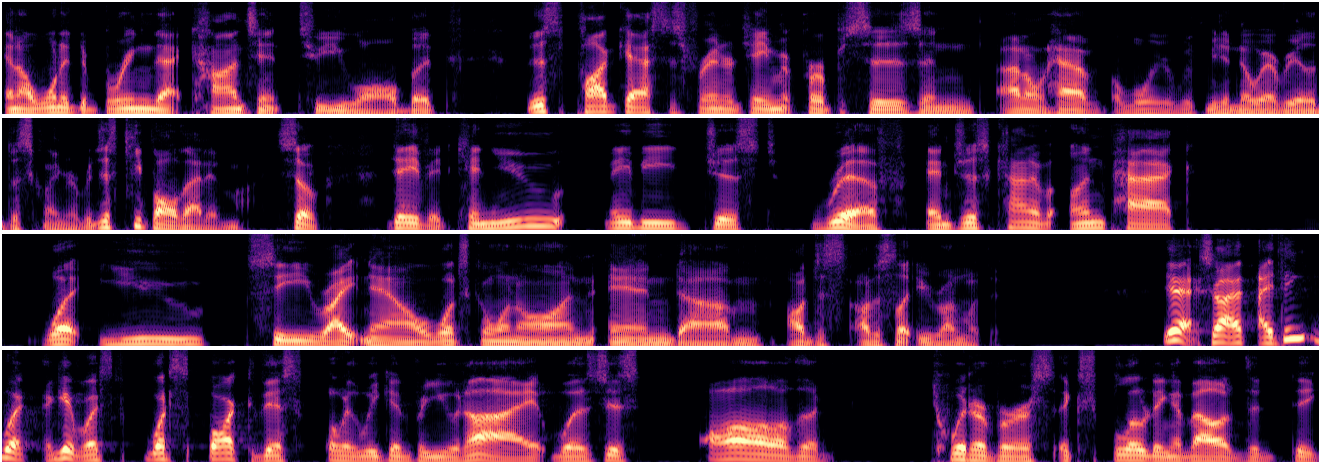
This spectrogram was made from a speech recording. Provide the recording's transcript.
And I wanted to bring that content to you all. But this podcast is for entertainment purposes, and I don't have a lawyer with me to know every other disclaimer, but just keep all that in mind. So, David, can you maybe just riff and just kind of unpack what you see right now, what's going on, and um, I'll just I'll just let you run with it. Yeah, so I, I think what again what's what sparked this over the weekend for you and I was just all the Twitterverse exploding about the, the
